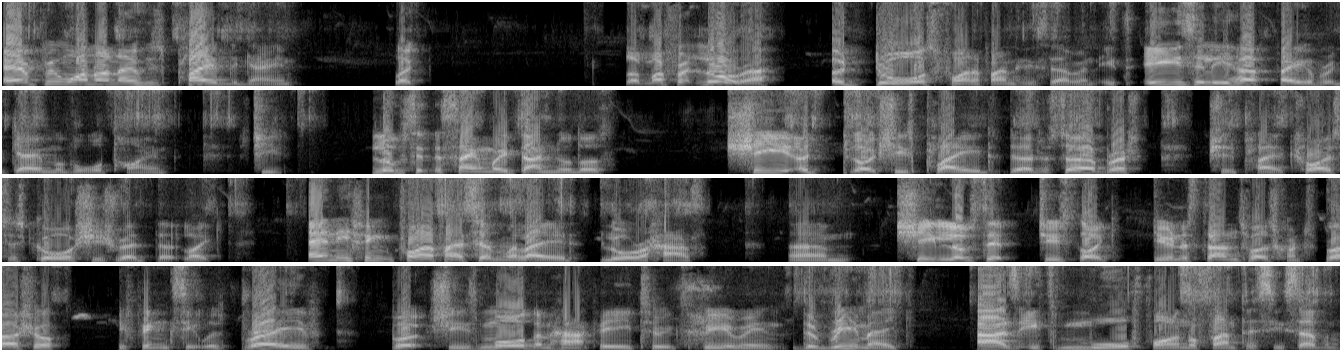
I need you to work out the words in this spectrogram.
Everyone I know who's played the game, like like my friend Laura, adores Final Fantasy VII. It's easily her favorite game of all time. She loves it the same way Daniel does. She uh, like she's played Dirge of Cerberus, she's played Crisis Core, she's read that like anything Final Fantasy VII related. Laura has. Um, she loves it. She's like she understands why it's controversial. She thinks it was brave, but she's more than happy to experience the remake as it's more Final Fantasy VII.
